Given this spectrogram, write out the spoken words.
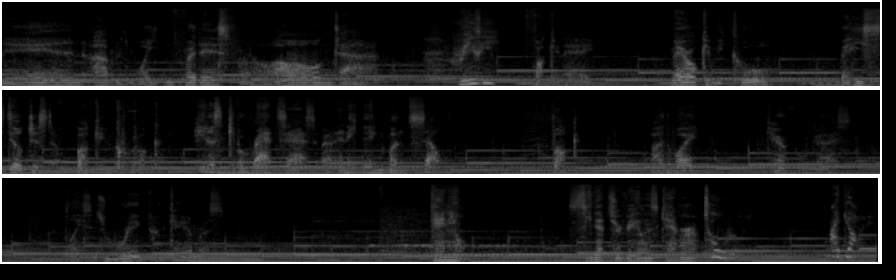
Man, I've been waiting for this for a long time. Really? Fucking A. Merrill can be cool, but he's still just a fucking crook. He doesn't give a rat's ass about anything but himself. Fuck. By the way, rigged with cameras. Daniel, see that surveillance camera? Totally. I got it.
